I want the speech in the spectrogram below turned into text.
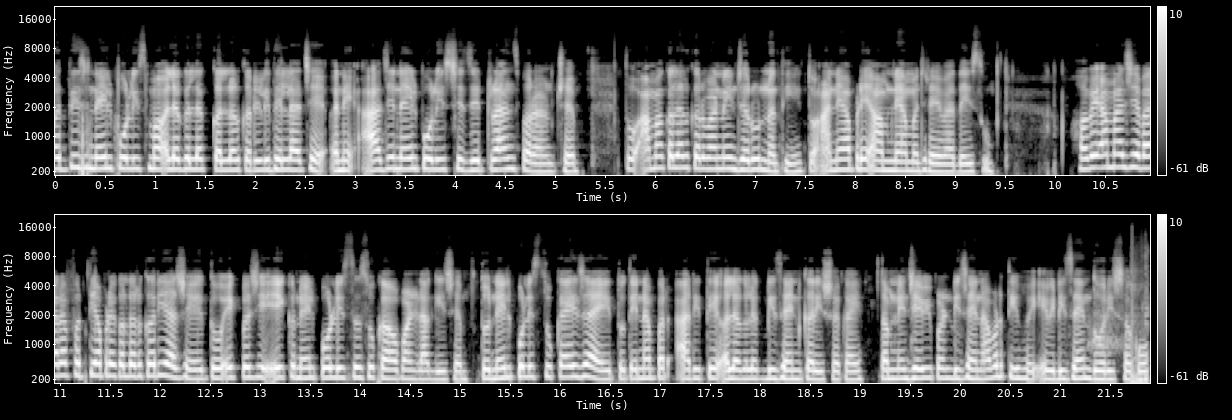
બધી જ નેઇલ પોલિશમાં અલગ અલગ કલર કરી લીધેલા છે અને આ જે નેઇલ પોલિશ છે જે ટ્રાન્સપરન્ટ છે, તો આમાં કલર કરવાની જરૂર નથી. તો આને આપણે આમને આમ જ રહેવા દઈશું. હવે આમાં જે વારાફરતી આપણે કલર કર્યા છે, તો એક પછી એક નેઇલ પોલિશ સુકાવા પણ લાગી છે. તો નેઇલ પોલિશ સુકાઈ જાય તો તેના પર આ રીતે અલગ અલગ ડિઝાઇન કરી શકાય. તમને જેવી પણ ડિઝાઇન આવડતી હોય એવી ડિઝાઇન દોરી શકો.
